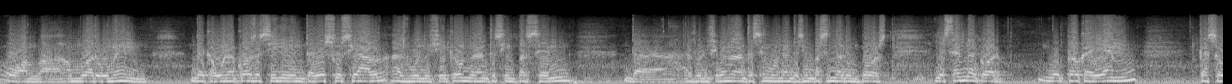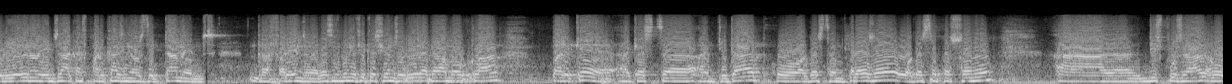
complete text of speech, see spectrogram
o amb l'argument de que una cosa sigui d'interès social es bonifica un 95% de, es bonifica un 95%, un 95 de l'impost. I estem d'acord però creiem que s'hauria d'analitzar cas per cas en els dictàmens referents a aquestes bonificacions hauria de quedar molt clar per què aquesta entitat o aquesta empresa o aquesta persona disposarà o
